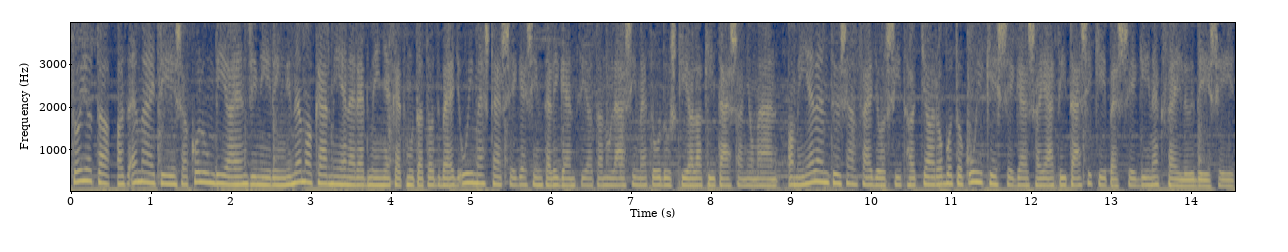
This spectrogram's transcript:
Toyota, az MIT és a Columbia Engineering nem akármilyen eredményeket mutatott be egy új mesterséges intelligencia tanulási metódus kialakítása nyomán, ami jelentősen felgyorsíthatja a robotok új készségelsajátítási képességének fejlődését.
